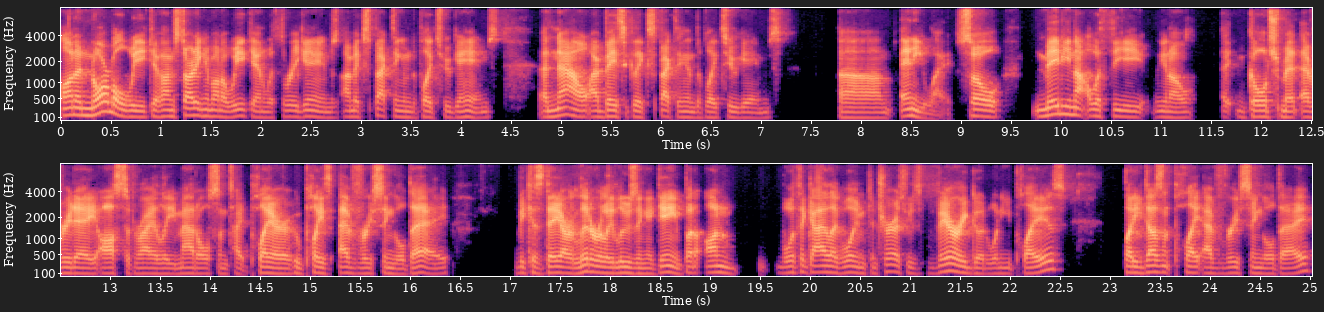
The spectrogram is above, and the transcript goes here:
on a normal week, if I'm starting him on a weekend with three games, I'm expecting him to play two games, and now I'm basically expecting him to play two games um, anyway. So maybe not with the you know Goldschmidt every day, Austin Riley, Matt Olson type player who plays every single day because they are literally losing a game. But on with a guy like William Contreras, who's very good when he plays, but he doesn't play every single day.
